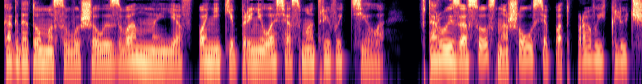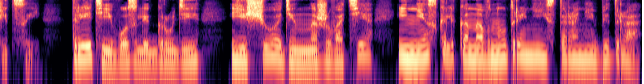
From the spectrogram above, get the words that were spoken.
Когда Томас вышел из ванной, я в панике принялась осматривать тело. Второй засос нашелся под правой ключицей, третий возле груди, еще один на животе и несколько на внутренней стороне бедра.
